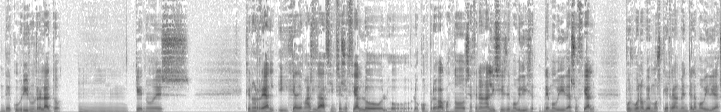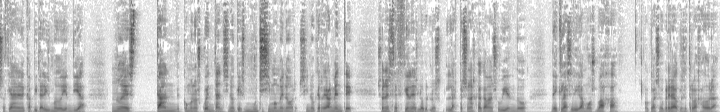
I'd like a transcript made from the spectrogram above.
de cubrir un relato mm, que no es que no es real y que además la ciencia social lo, lo, comprueba. Cuando se hacen análisis de, de movilidad social, pues bueno, vemos que realmente la movilidad social en el capitalismo de hoy en día no es tan como nos cuentan, sino que es muchísimo menor, sino que realmente son excepciones las personas que acaban subiendo de clase, digamos, baja o clase obrera o clase trabajadora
